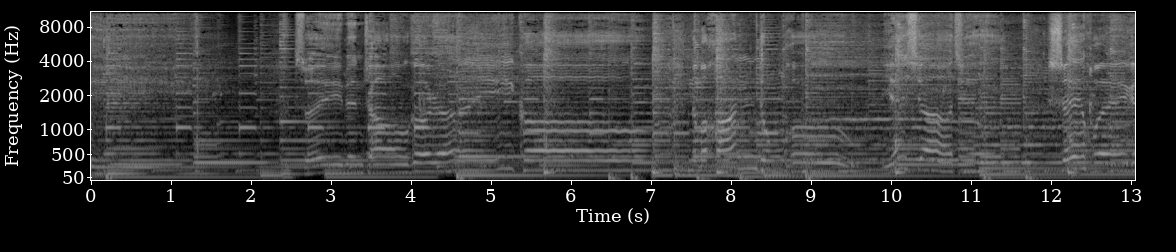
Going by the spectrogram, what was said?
以随便找个人依靠。那么寒冬后，炎夏间，谁会给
